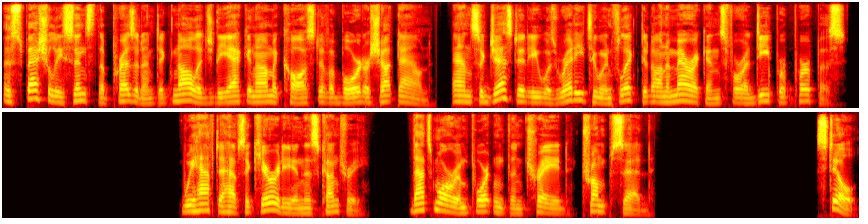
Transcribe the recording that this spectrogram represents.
especially since the president acknowledged the economic cost of a border shutdown and suggested he was ready to inflict it on Americans for a deeper purpose. We have to have security in this country. That's more important than trade, Trump said. Still,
